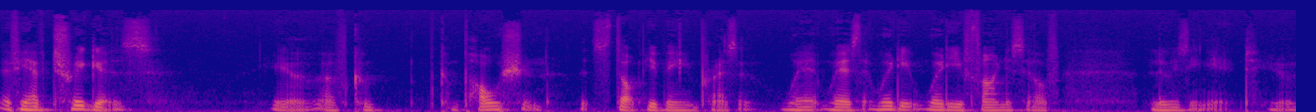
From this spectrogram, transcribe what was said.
if you have triggers, you know, of com- compulsion, that stop you being present, where where's that? Where do you, where do you find yourself losing it? You know.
